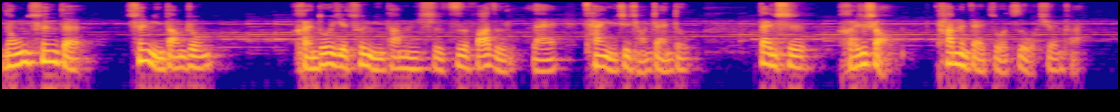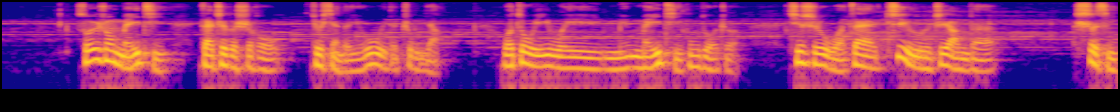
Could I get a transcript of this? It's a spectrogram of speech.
农村的村民当中，很多一些村民他们是自发的来参与这场战斗，但是很少他们在做自我宣传，所以说媒体在这个时候就显得尤为的重要。我作为一位媒媒体工作者。其实我在记录这样的事情，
